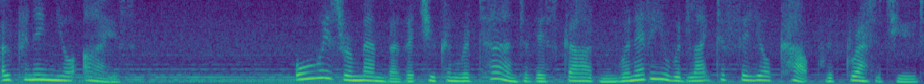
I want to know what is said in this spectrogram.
opening your eyes. Always remember that you can return to this garden whenever you would like to fill your cup with gratitude.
